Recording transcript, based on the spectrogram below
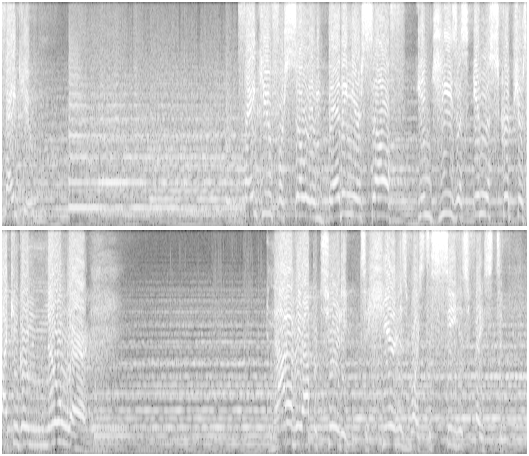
Thank you. Thank you for so embedding yourself in Jesus, in the scriptures. I can go nowhere and not have the opportunity to hear his voice, to see his face, to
